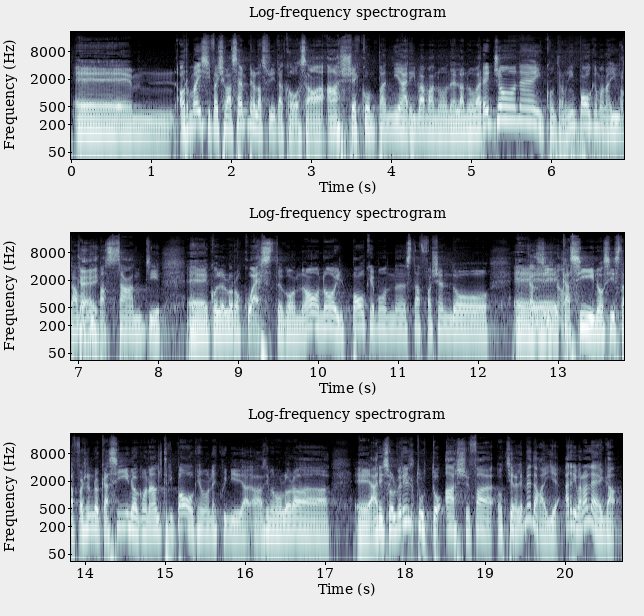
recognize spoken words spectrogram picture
ehm, ormai si faceva sempre la solita cosa. Ash e compagnia arrivavano nella nuova regione, incontravano i Pokémon, aiutavano Ok. i passanti eh, con le loro quest. Con oh no, il Pokémon sta facendo eh, Casino. casino, si sta facendo casino con altri Pokémon e quindi arrivano loro a, eh, a risolvere il tutto. Ash fa- ottiene le medaglie, arriva la Lega,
